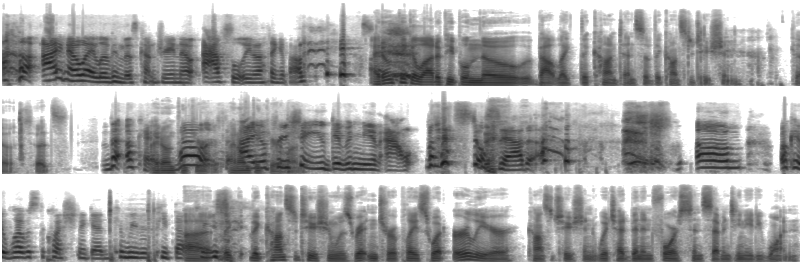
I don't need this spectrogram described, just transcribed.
I know I live in this country and know absolutely nothing about it. I don't think a lot of people know about like the contents of the Constitution, though. So it's okay. I don't think well, I don't I, think appreciate you giving me an out, but it's still sad. um. Okay. What was the question again? Can we repeat that, uh, please? the, the Constitution was written to replace what earlier Constitution, which had been in force since 1781.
